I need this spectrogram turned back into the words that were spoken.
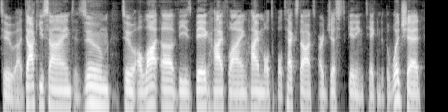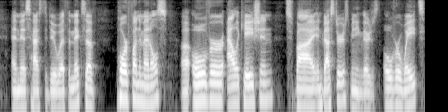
to uh, DocuSign to Zoom to a lot of these big, high flying, high multiple tech stocks are just getting taken to the woodshed. And this has to do with a mix of poor fundamentals, uh, over allocation by investors, meaning they're just overweight,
